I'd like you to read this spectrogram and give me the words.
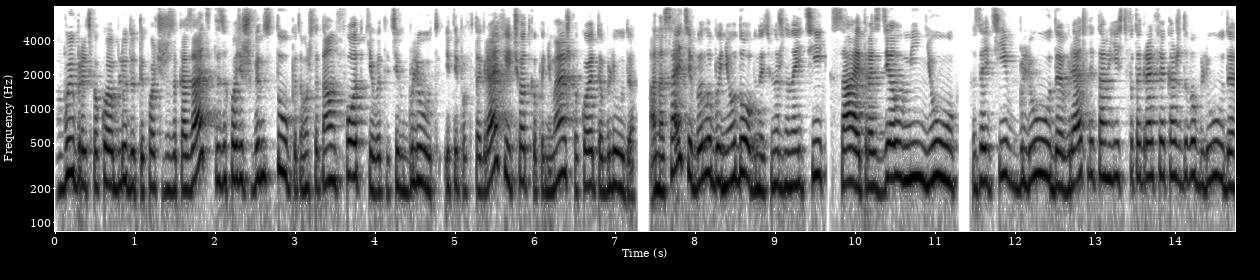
выбрать, какое блюдо ты хочешь заказать, ты заходишь в инсту, потому что там фотки вот этих блюд, и ты по фотографии четко понимаешь, какое это блюдо. А на сайте было бы неудобно, тебе нужно найти сайт, раздел меню, зайти в блюдо, вряд ли там есть фотография каждого блюда.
